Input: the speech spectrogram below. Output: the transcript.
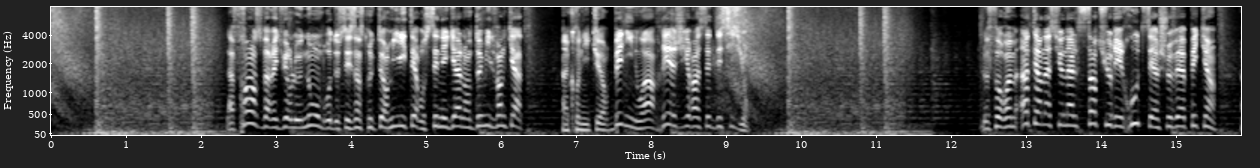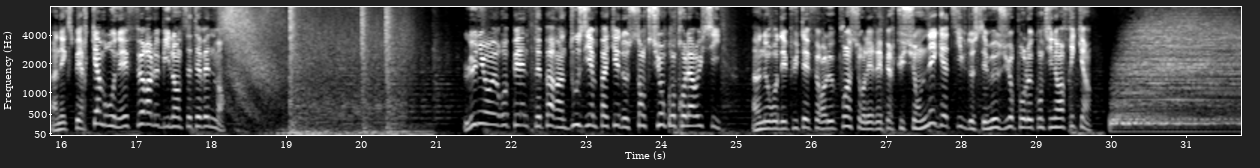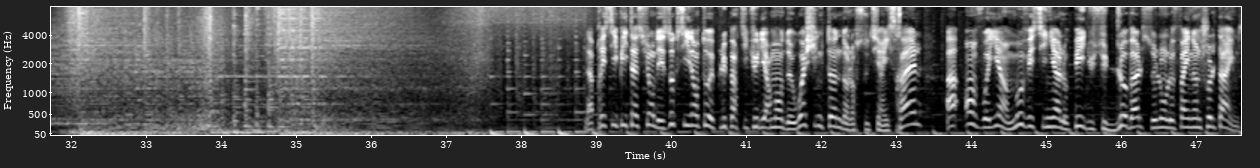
La France va réduire le nombre de ses instructeurs militaires au Sénégal en 2024. Un chroniqueur béninois réagira à cette décision. Le forum international Ceinture et Route s'est achevé à Pékin. Un expert camerounais fera le bilan de cet événement. L'Union européenne prépare un douzième paquet de sanctions contre la Russie. Un eurodéputé fera le point sur les répercussions négatives de ces mesures pour le continent africain. La précipitation des Occidentaux et plus particulièrement de Washington dans leur soutien à Israël a envoyé un mauvais signal au pays du Sud global selon le Financial Times.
